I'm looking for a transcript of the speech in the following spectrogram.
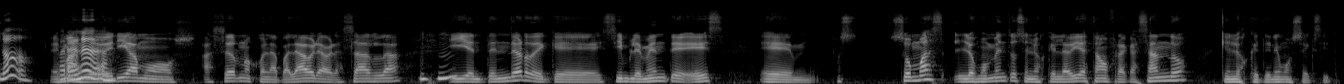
No, Es para más, nada. deberíamos hacernos con la palabra, abrazarla y entender de que simplemente es... eh, son más los momentos en los que en la vida estamos fracasando que en los que tenemos éxito.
